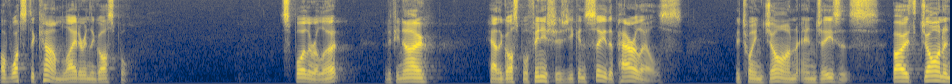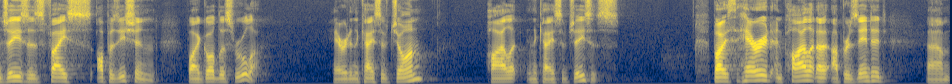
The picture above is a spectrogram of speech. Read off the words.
of what's to come later in the gospel. Spoiler alert, but if you know how the gospel finishes, you can see the parallels between John and Jesus. Both John and Jesus face opposition by a godless ruler. Herod in the case of John, Pilate in the case of Jesus. Both Herod and Pilate are, presented um,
